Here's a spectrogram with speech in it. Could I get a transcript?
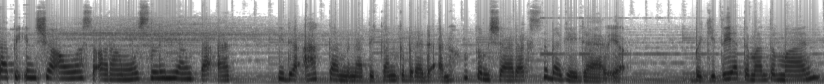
tapi insya Allah seorang muslim yang taat tidak akan menapikan keberadaan hukum syarak sebagai dalil. Begitu ya teman-teman,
